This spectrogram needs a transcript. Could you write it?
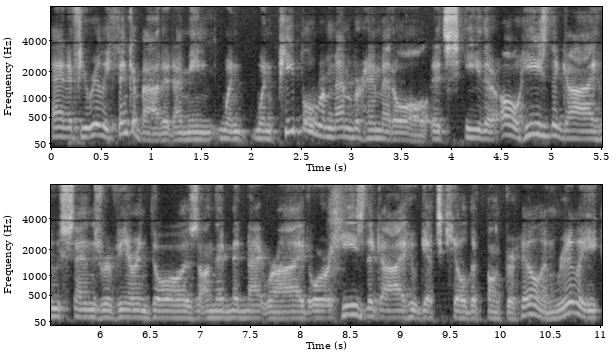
And if you really think about it, I mean, when when people remember him at all, it's either oh he's the guy who sends Revere and Dawes on their midnight ride, or he's the guy who gets killed at Bunker Hill. And really,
